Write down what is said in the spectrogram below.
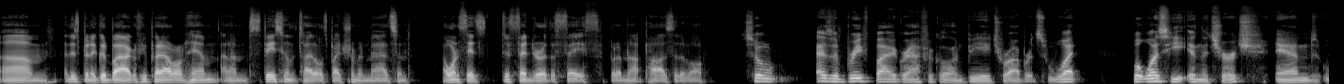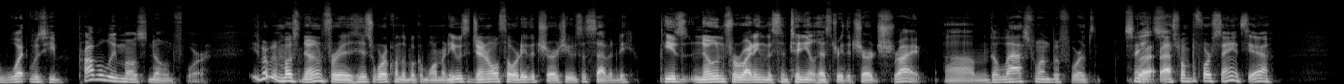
Um, and there's been a good biography put out on him, and I'm spacing on the title. It's by Truman Madsen. I want to say it's Defender of the Faith, but I'm not positive. I'll So, as a brief biographical on B.H. Roberts, what what was he in the church, and what was he probably most known for? He's probably most known for his work on the Book of Mormon. He was the general authority of the church. He was a 70. He's known for writing the centennial history of the church. Right, Um, the last one before Saints. the last one before Saints, yeah.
